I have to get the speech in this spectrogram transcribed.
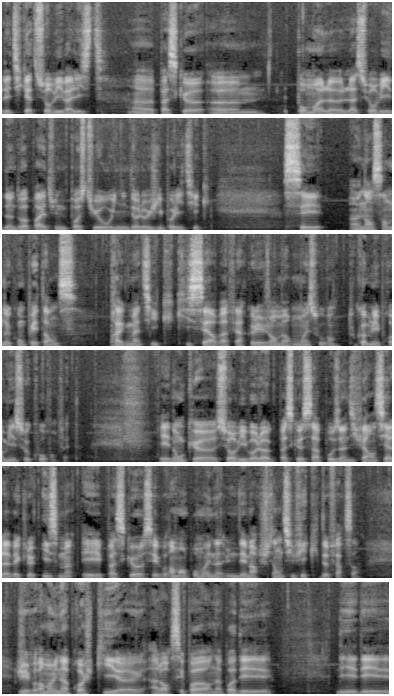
l'étiquette survivaliste parce que pour moi, la survie ne doit pas être une posture ou une idéologie politique. C'est un ensemble de compétences pragmatiques qui servent à faire que les gens meurent moins souvent, tout comme les premiers secours en fait. Et donc euh, survivologue parce que ça pose un différentiel avec le isme et parce que c'est vraiment pour moi une, démarche scientifique de faire ça. J'ai vraiment une approche qui, euh, alors c'est pas, on n'a pas des des, des,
